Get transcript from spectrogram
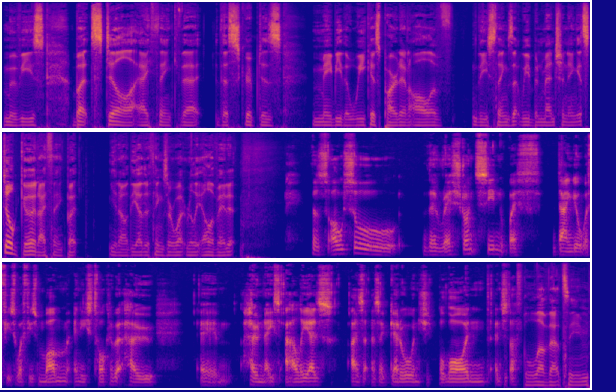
movies. But still, I think that the script is maybe the weakest part in all of these things that we've been mentioning. It's still good, I think, but you know the other things are what really elevate it. There's also the restaurant scene with Daniel with his with his mum, and he's talking about how um, how nice Ali is as as a girl, and she's blonde and stuff. Love that scene.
